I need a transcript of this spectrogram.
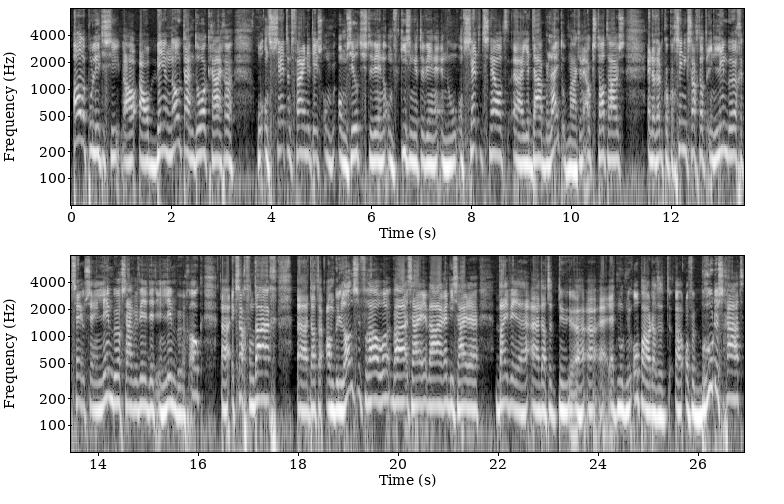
alle politici al, al binnen no time doorkrijgen hoe ontzettend fijn het is om, om zieltjes te winnen, om verkiezingen te winnen. En hoe ontzettend snel het, uh, je daar beleid op maakt in elk stadhuis. En dat heb ik ook al gezien. Ik zag dat in Limburg, het COC in Limburg, zei we willen dit in Limburg ook. Uh, ik zag vandaag uh, dat er ambulancevrouwen waar zij waren, die zeiden wij willen uh, dat het nu, uh, uh, het moet nu ophouden dat het over broeders gaat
